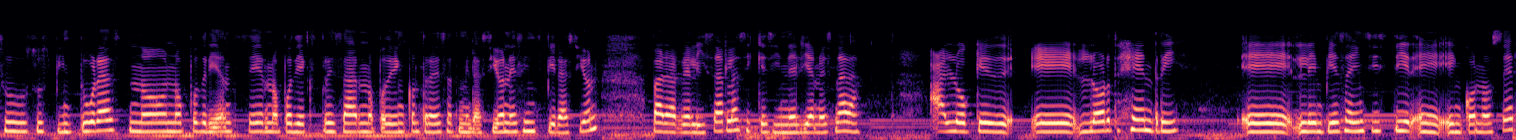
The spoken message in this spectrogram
sus pinturas no, no podrían ser, no podía expresar, no podría encontrar esa admiración, esa inspiración para realizarlas y que sin él ya no es nada. A lo que eh, Lord Henry eh, le empieza a insistir eh, en conocer,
